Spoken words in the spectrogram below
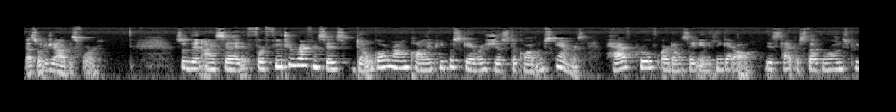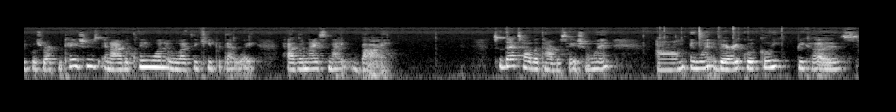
That's what a job is for. So then I said, for future references, don't go around calling people scammers just to call them scammers. Have proof or don't say anything at all. This type of stuff ruins people's reputations, and I have a clean one and would like to keep it that way. Have a nice night. Bye. So that's how the conversation went. Um, it went very quickly because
